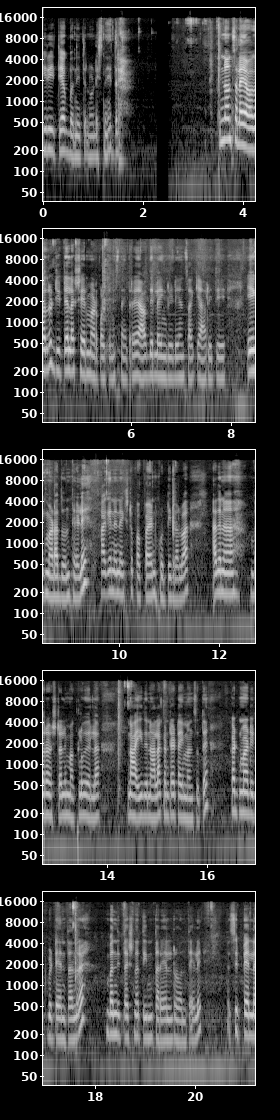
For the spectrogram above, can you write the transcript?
ಈ ರೀತಿಯಾಗಿ ಬಂದಿತ್ತು ನೋಡಿ ಸ್ನೇಹಿತರೆ. ಇನ್ನೊಂದು ಸಲ ಯಾವಾಗಾದರೂ ಡೀಟೇಲಾಗಿ ಶೇರ್ ಮಾಡ್ಕೊಳ್ತೀನಿ ಸ್ನೇಹಿತರೆ. ಯಾವುದಿಲ್ಲ ಇಂಗ್ರೀಡಿಯೆಂಟ್ಸ್ ಹಾಕಿ ಯಾವ ರೀತಿ ಹೇಗೆ ಮಾಡೋದು ಅಂಥೇಳಿ ಹಾಗೆಯೇ ನೆಕ್ಸ್ಟು ಪಪ್ಪಾಯಣ್ಣು ಕೊಟ್ಟಿದ್ರಲ್ವ? ಅದನ್ನು ಬರೋ ಅಷ್ಟರಲ್ಲಿ ಮಕ್ಕಳು ಎಲ್ಲ ನಾ ಇದು ನಾಲ್ಕು ಗಂಟೆ ಟೈಮ್ ಅನಿಸುತ್ತೆ. ಕಟ್ ಮಾಡಿಟ್ಬಿಟ್ಟೆ ಅಂತಂದರೆ ಬಂದಿದ ತಕ್ಷಣ ತಿಂತಾರೆ ಎಲ್ಲರೂ ಅಂತೇಳಿ. ಸಿಪ್ಪೆ ಎಲ್ಲ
